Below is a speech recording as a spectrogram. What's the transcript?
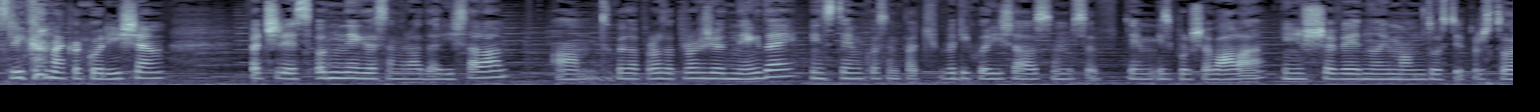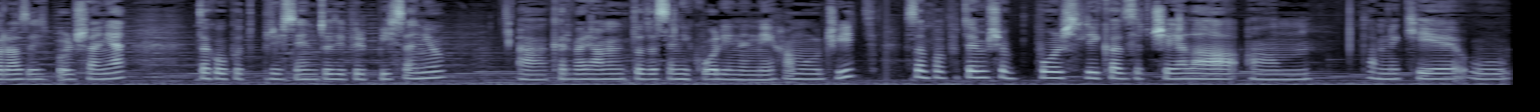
slikala, kako rišem. Pač res, od nekdaj sem rada risala. Um, tako da pravzaprav že od nekdaj in s tem, ko sem pač veliko risala, sem se v tem izboljševala in še vedno imam dosti prostora za izboljšanje, tako kot pri vsem tudi pri pisanju, uh, ker verjamem to, da se nikoli ne nehamo učiti. Sem pa potem še bolj slikati začela um, tam nekje v,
